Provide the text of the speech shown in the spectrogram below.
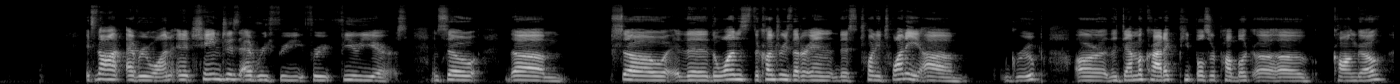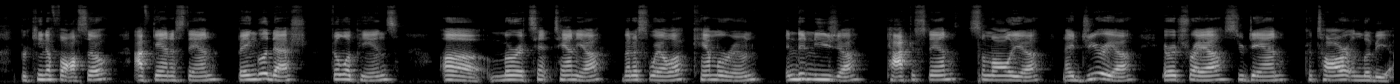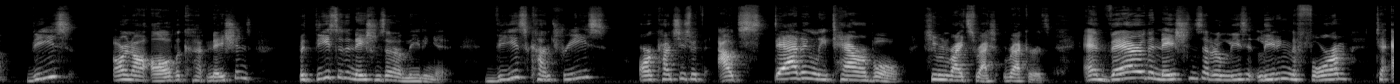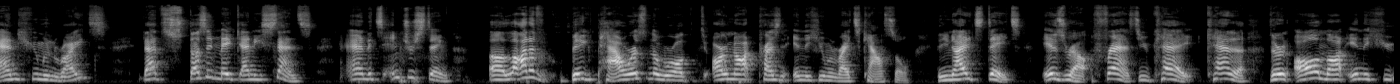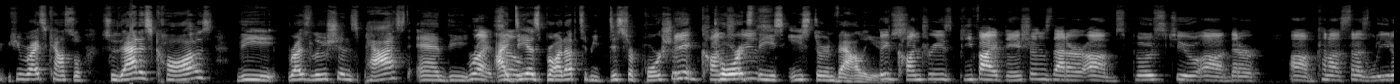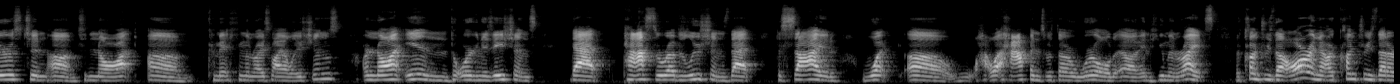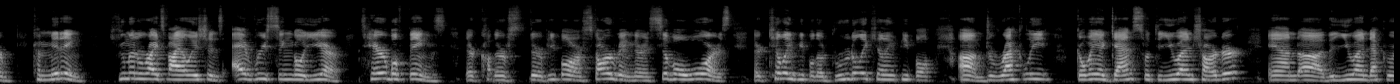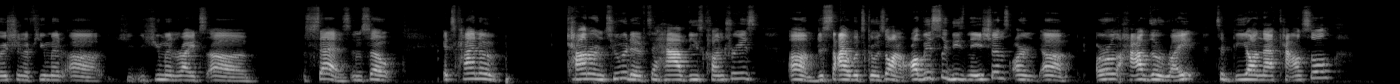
it's not everyone, and it changes every few, few, years. And so, um, so the the ones, the countries that are in this 2020 um, group are the Democratic People's Republic of, of Congo, Burkina Faso, Afghanistan, Bangladesh, Philippines, uh, Mauritania, Venezuela, Cameroon, Indonesia, Pakistan, Somalia, Nigeria, Eritrea, Sudan, Qatar, and Libya. These are not all the nations, but these are the nations that are leading it. These countries are countries with outstandingly terrible human rights re- records, and they're the nations that are le- leading the forum to end human rights. That doesn't make any sense, and it's interesting. A lot of big powers in the world are not present in the Human Rights Council. The United States, Israel, France, UK, Canada, they're all not in the Hu- Human Rights Council. So that has caused the resolutions passed and the Right, so- ideas brought up to be disproportionate towards these Eastern values. Big countries, P5 nations that are um, supposed to uh, that are um, kind of set as leaders to um, to not um, commit human rights violations are not in the organizations that pass the resolutions that decide what uh, what happens with our world uh, in human rights. The countries that are in it are countries that are committing human rights violations every single year. Terrible things. Their their their people are starving. They're in civil wars. They're killing people. They're brutally killing people. Um, directly going against what the UN Charter and uh, the UN Declaration of Human uh, Human Rights uh, says. And so it's kind of counterintuitive to have these countries um, decide what goes on. Obviously, these nations are um, are have the right to be on that council,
